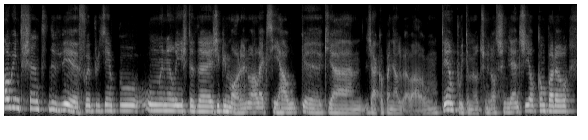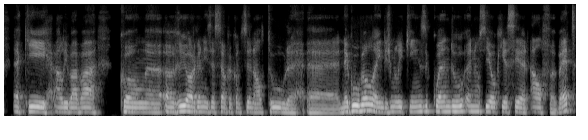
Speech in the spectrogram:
Algo interessante de ver foi, por exemplo, um analista da JP Morgan, o Alex Howe, que, que já, já acompanha a Alibaba há algum tempo e também outros negócios semelhantes, e ele comparou aqui a Alibaba com uh, a reorganização que aconteceu na altura uh, na Google em 2015, quando anunciou que ia ser Alphabet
